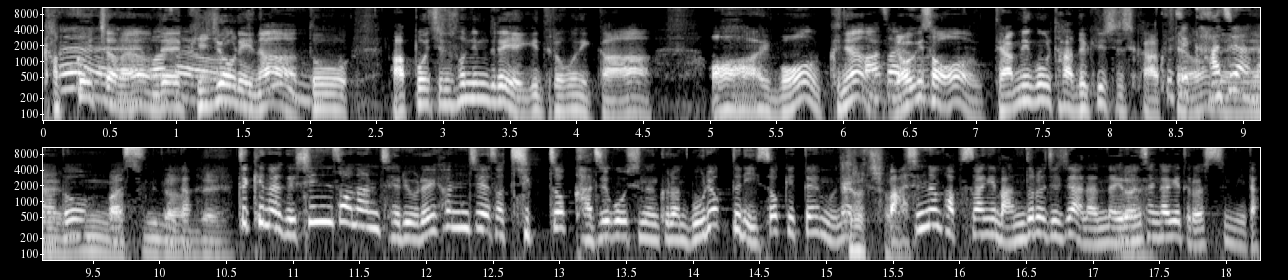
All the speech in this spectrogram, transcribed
갖고 네, 있잖아요. 근데 맞아요. 음. 비주얼이나 또 맛보신 손님들의 얘기 들어보니까 어, 뭐 그냥 맞아요. 여기서 대한민국을 다 느낄 수 있을 것 굳이 같아요. 가지 네, 않아도 음, 맞습니다. 네. 특히나 그 신선한 재료를 현지에서 직접 가지고 오시는 그런 노력들이 있었기 때문에 그렇죠. 맛있는 밥상이 만들어지지 않았나 이런 네. 생각이 들었습니다.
